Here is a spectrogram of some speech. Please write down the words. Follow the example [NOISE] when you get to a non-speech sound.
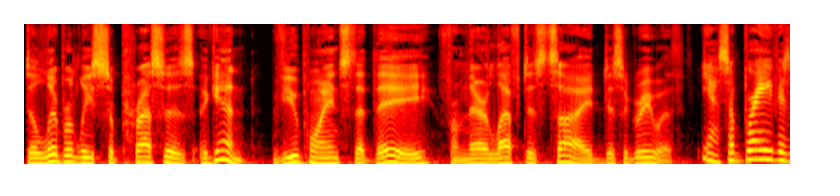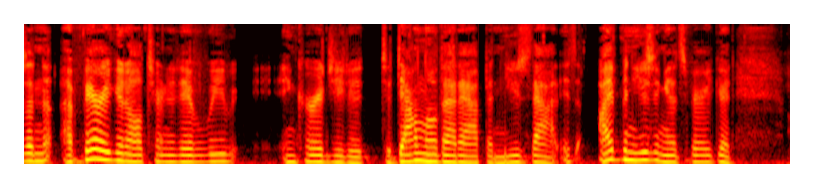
deliberately suppresses, again, viewpoints that they, from their leftist side, disagree with. Yeah, so Brave is an, a very good alternative. We encourage you to, to download that app and use that. It's, I've been using it, it's very good.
